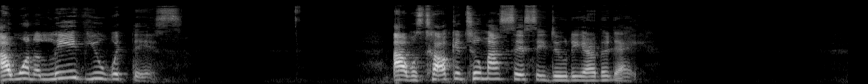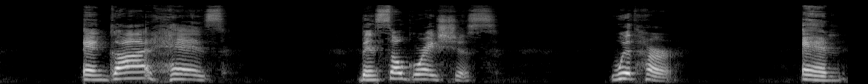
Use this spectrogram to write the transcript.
I want to leave you with this. I was talking to my sissy do the other day. And God has been so gracious with her. And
